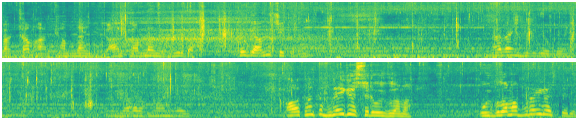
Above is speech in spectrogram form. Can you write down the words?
Bak tam arkamdan gidiyor. Arkamdan gidiyor. Burada. Çok yanlış çekiyor lan. Nereden giriliyor buraya? Bismillahirrahmanirrahim. Aa kanka burayı gösteriyor uygulama. Uygulama burayı gösteriyor.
